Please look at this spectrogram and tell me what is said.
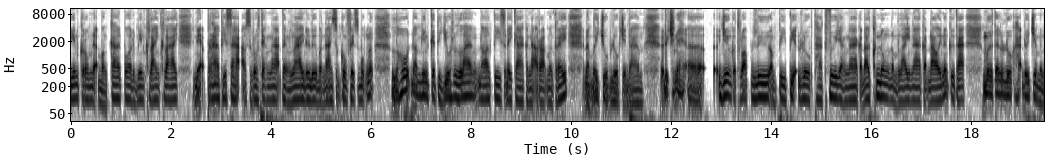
មានក្រុមអ្នកបង្កើតព័ត៌មានคล้ายคล้ายអ្នកប្រើភាសាអសរោះទាំងណាទាំង lain នៅលើបណ្ដាញសង្គម Facebook នោះរហូតដល់មានកិត្តិយសឡើងដល់ទីស្តីការគណៈរដ្ឋមន្ត្រីដើម្បីជួបលោកជាដើមដូច្នេះ យើងក៏ធ្លាប់ឮអំពីពាក្យលោកថាធ្វើយ៉ាងណាក៏ដោយក្នុងតម្លៃណាក៏ដោយនឹងគឺថាមើលទៅលោកហាក់ដូចជាមិន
